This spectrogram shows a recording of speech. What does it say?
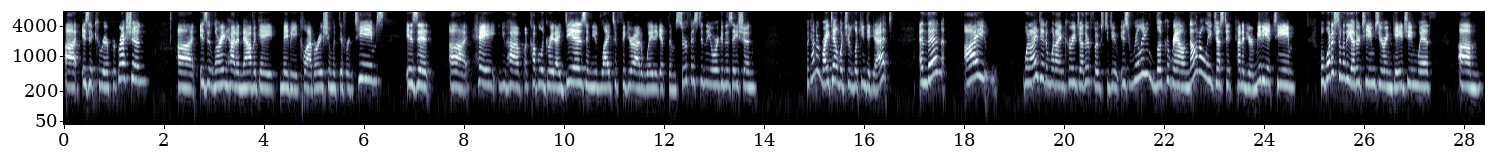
Uh, is it career progression? Uh, is it learning how to navigate maybe collaboration with different teams? Is it, uh, hey, you have a couple of great ideas and you'd like to figure out a way to get them surfaced in the organization? But kind of write down what you're looking to get. And then I, what I did and what I encourage other folks to do is really look around, not only just at kind of your immediate team, but what are some of the other teams you're engaging with? Um,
